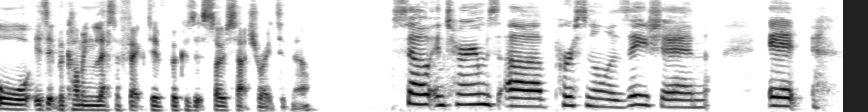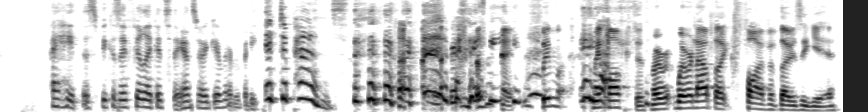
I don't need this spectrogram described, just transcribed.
or is it becoming less effective because it's so saturated now? So, in terms of personalization, it I hate this because I feel like it's the answer I give everybody. It depends. We're, we're marketers. We're, we're, allowed like five of those a year.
